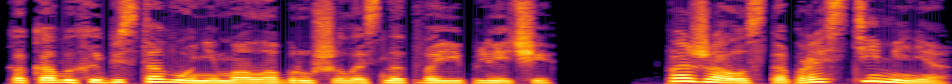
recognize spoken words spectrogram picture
каковых и без того немало обрушилось на твои плечи. Пожалуйста, прости меня.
